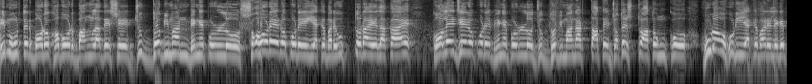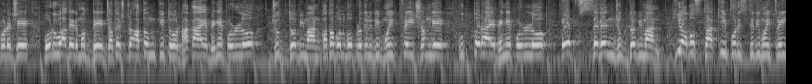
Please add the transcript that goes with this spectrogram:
এই মুহূর্তের বড় খবর, বাংলাদেশে যুদ্ধ বিমান ভেঙে পড়ল। শহরের ওপরেই, একেবারে উত্তরা এলাকায় কলেজের ওপরে ভেঙে পড়ল যুদ্ধ বিমান, আর তাতে যথেষ্ট আতঙ্ক, হুড়োহুড়ি একেবারে লেগে পড়েছে। পড়ুয়াদের মধ্যে যথেষ্ট আতঙ্কিত ঢাকায় ভেঙে পড়ল যুদ্ধ বিমান। কথা বলব প্রতিনিধি মৈত্রেয়ীর সঙ্গে। উত্তরায় ভেঙে পড়ল এফ সেভেন যুদ্ধ বিমান। কি অবস্থা, কি পরিস্থিতি মৈত্রেয়ী?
